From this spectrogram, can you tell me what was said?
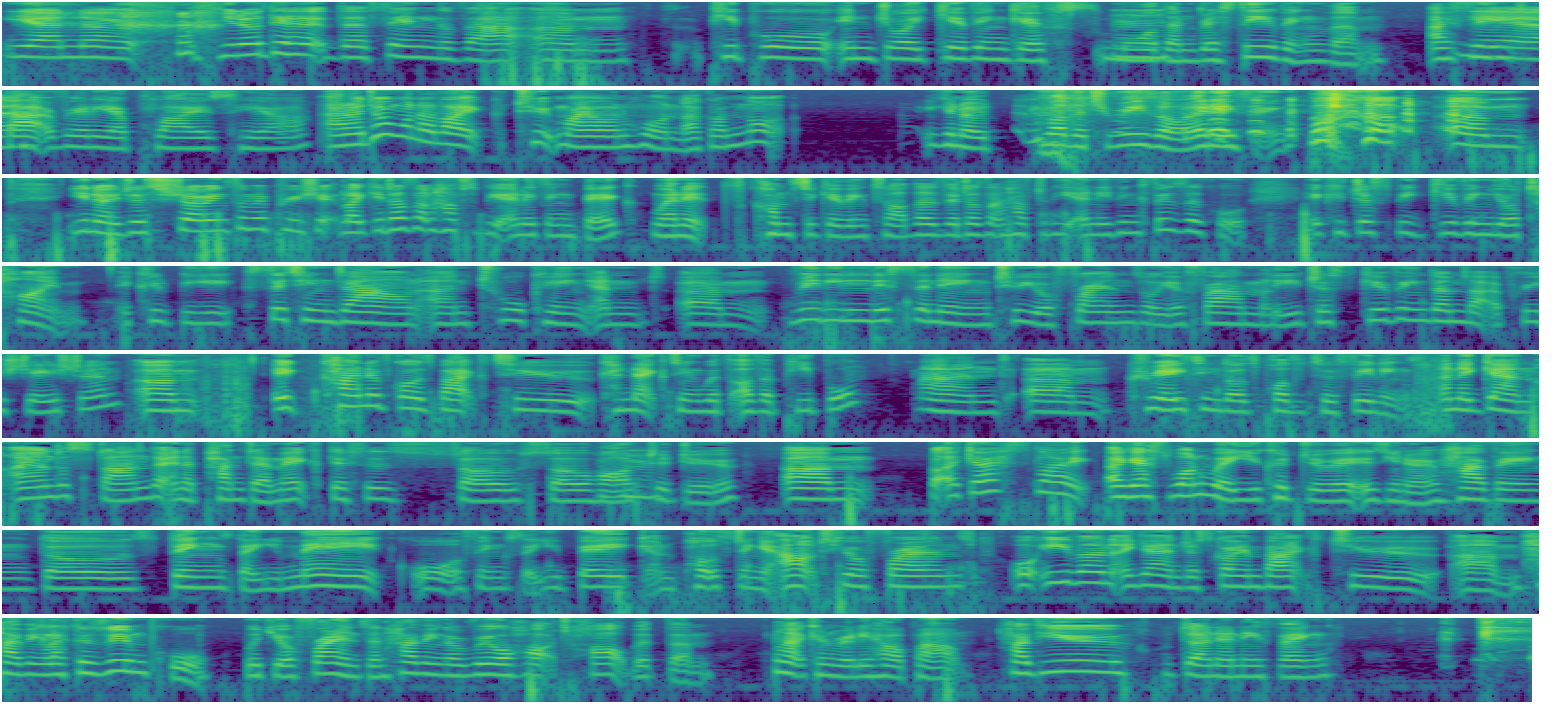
Yeah, no, you know the the thing that um people enjoy giving gifts more than receiving them. I think Yeah. that really applies here. And I don't want to like toot my own horn. Like I'm not, you know, Mother Teresa or anything. But um, you know, just showing some appreciation. Like it doesn't have to be anything big when it comes to giving to others. It doesn't have to be anything physical. It could just be giving your time. It could be sitting down and talking and um, really listening to your friends or your family. Just giving them that appreciation. Um, it kind of goes back to connecting with other people and um, creating those positive feelings. And again, I understand that in a pandemic, this is so so hard to do. Um, but I guess like I guess one way you could do it is you know having those things that you make or things that you bake and posting it out to your friends, or even again just going back to um, having like a Zoom call with your friends and having a real heart to heart with them. That can really help out. Have you done anything?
